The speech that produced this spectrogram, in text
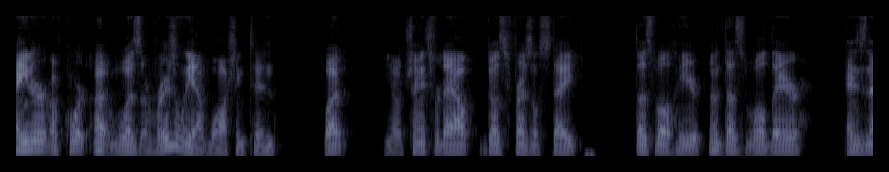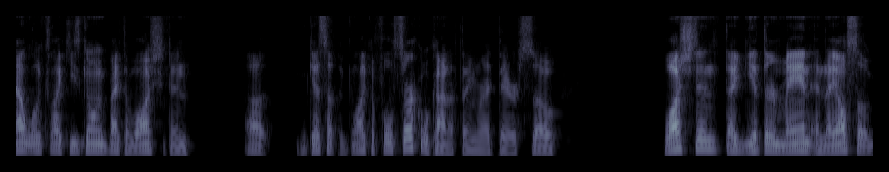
Haener, of course, uh, was originally at Washington, but you know transferred out, goes to Fresno State, does well here, uh, does well there, and now looks like he's going back to Washington. Uh, guess uh, like a full circle kind of thing right there. So Washington, they get their man, and they also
